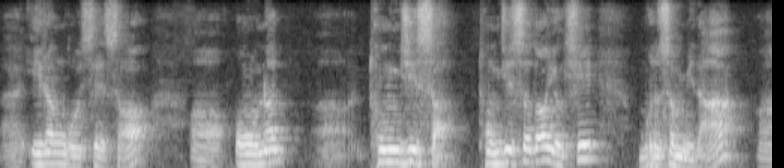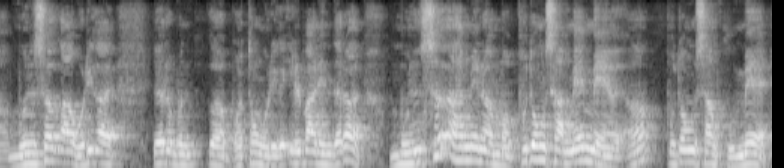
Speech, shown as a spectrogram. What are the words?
어, 이런 곳에서 어, 오는 어, 통지서, 통지서도 역시 문서입니다. 어, 문서가 우리가 여러분 어, 보통 우리가 일반인들은 문서 하면은 뭐 부동산 매매, 어? 부동산 구매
